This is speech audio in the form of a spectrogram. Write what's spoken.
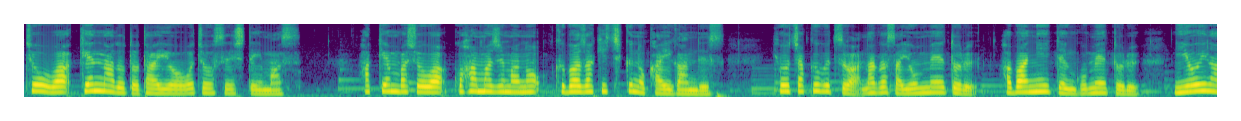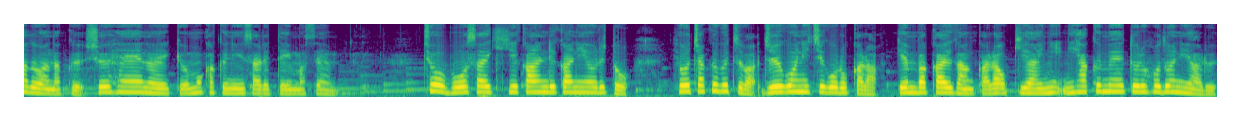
町は県などと対応を調整しています。発見場所は小浜島の久崎地区の海岸です。漂着物は長さ4メートル幅2.5メートル匂いなどはなく周辺への影響も確認されていません。超防災危機管理課によると漂着物は15日頃から現場海岸から沖合に200メートルほどにある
